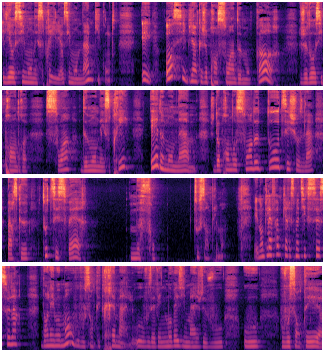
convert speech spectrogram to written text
il y a aussi mon esprit, il y a aussi mon âme qui compte. Et aussi bien que je prends soin de mon corps, je dois aussi prendre soin de mon esprit et de mon âme. Je dois prendre soin de toutes ces choses-là parce que toutes ces sphères me font, tout simplement. Et donc la femme charismatique, c'est cela. Dans les moments où vous vous sentez très mal, où vous avez une mauvaise image de vous, où vous vous sentez euh,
